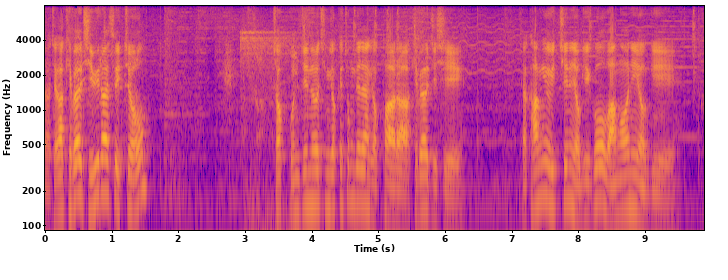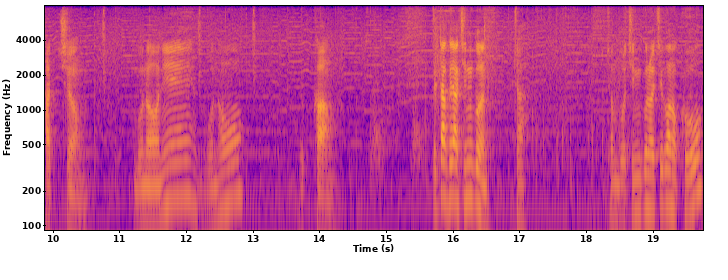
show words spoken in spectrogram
자, 제가 개별 지휘를 할 수 있죠. 적 본진으로 진격해 총대장 격파하라. 개별 지시. 자, 강유 위치는 여기고 왕원이 여기. 가충. 문원이 문호 육항. 일단 그냥 진군. 자. 전부 진군을 찍어 놓고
